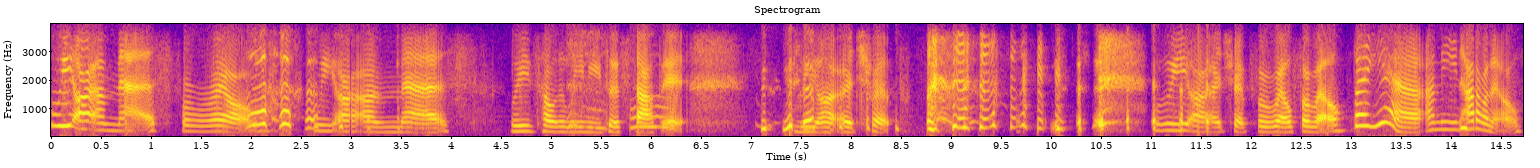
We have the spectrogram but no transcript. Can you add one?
we are a mess for real. We are a mess. We totally need to stop it. We are a trip. we are a trip for real, for real. But yeah, I mean, I don't know.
